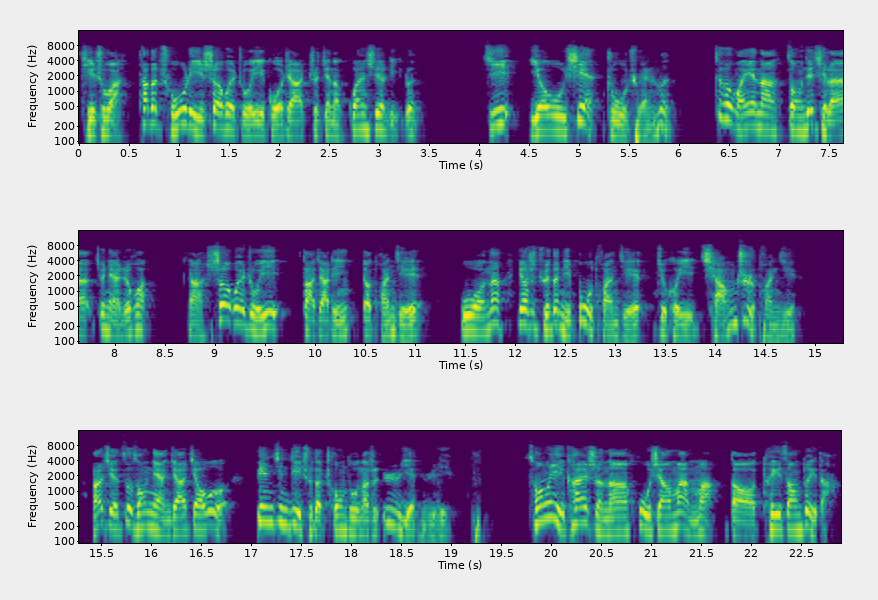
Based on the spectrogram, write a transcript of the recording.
提出啊他的处理社会主义国家之间的关系的理论，即有限主权论。这个玩意呢，总结起来就两句话啊：社会主义。大家庭要团结，我呢要是觉得你不团结，就可以强制团结。而且自从两家交恶，边境地区的冲突那是愈演愈烈，从一开始呢互相谩骂到推搡对打，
